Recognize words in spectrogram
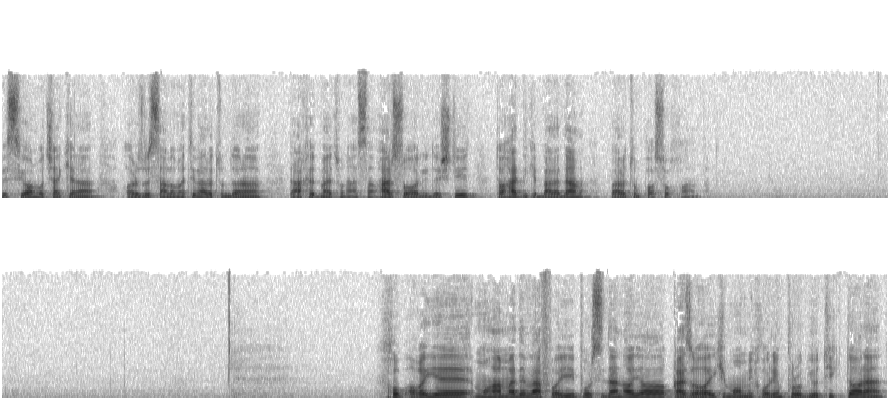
بسیار متشکرم. آرزوی سلامتی براتون دارم. در خدمتتون هستم. هر سوالی داشتید تا حدی که بردم براتون پاسخ خواهم داد. خب آقای محمد وفایی پرسیدن آیا غذاهایی که ما می‌خوریم پروبیوتیک دارند؟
